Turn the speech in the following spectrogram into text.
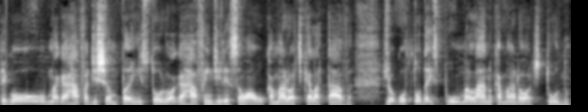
pegou uma garrafa de champanhe, estourou a garrafa em direção ao camarote que ela tava, jogou toda a espuma lá no camarote, tudo.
